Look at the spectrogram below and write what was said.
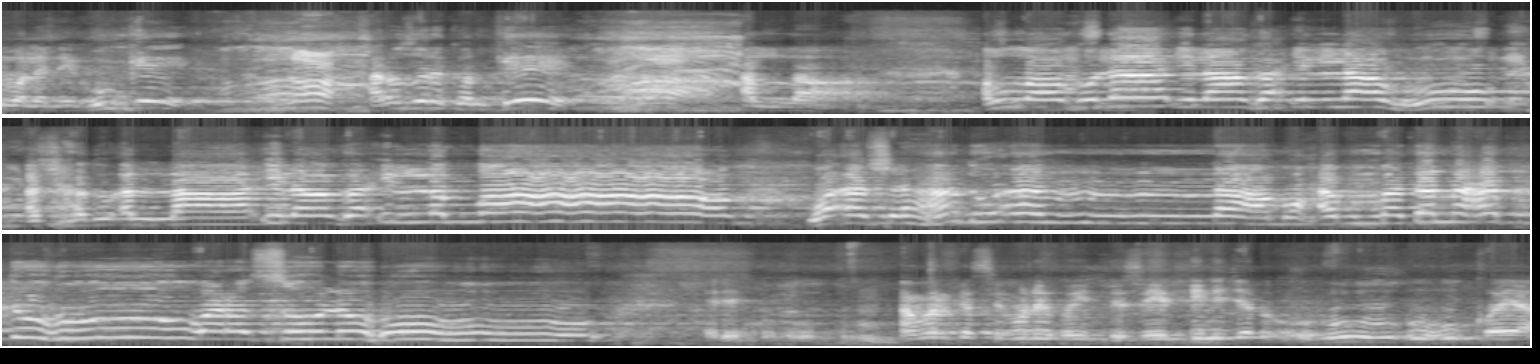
বলেন এই হু কে? আরও জোরে কোন কে? আল্লাহ। الله لا إله إلا هو. أشهد أن لا إله إلا الله. وأشهد أن محمدا عبده ورسوله. আমার কাছে মনে হইতেছে, তিনি যেন হু হু কয়া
